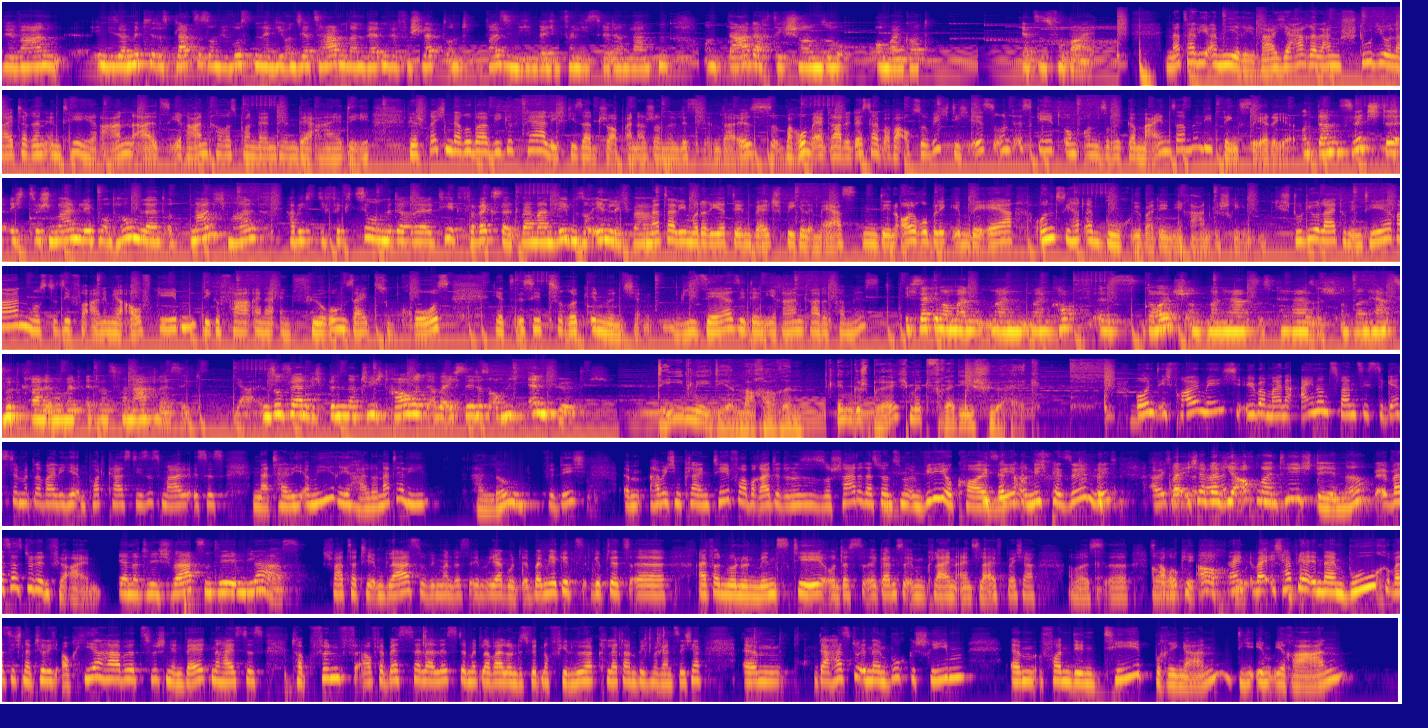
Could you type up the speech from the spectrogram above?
Wir waren in dieser Mitte des Platzes und wir wussten, wenn die uns jetzt haben, dann werden wir verschleppt und weiß ich nicht, in welchem Verlies wir dann landen. Und da dachte ich schon so, oh mein Gott, jetzt ist vorbei. Nathalie Amiri war jahrelang Studioleiterin in Teheran als Iran-Korrespondentin der ARD. Wir sprechen darüber, wie gefährlich dieser Job einer Journalistin da ist, warum er gerade deshalb aber auch so wichtig ist und es geht um unsere gemeinsame Lieblingsserie. Und dann switchte ich zwischen meinem Leben und Homeland und manchmal habe ich die Fiktion mit der Realität verwechselt, weil mein Leben so ähnlich war. Nathalie moderiert den Weltspiegel im Ersten, den Euroblick im BR und sie hat ein Buch über den Iran geschrieben. Die Studioleitung in Teheran musste sie vor einem Jahr aufgeben. Die Gefahr einer Entführung sei zu groß. Jetzt ist sie zurück in München. Wie sehr sie den Iran gerade vermisst? Ich sage immer, mein, mein, mein Kopf ist deutsch und mein Herz ist persisch. Und mein Herz wird gerade im Moment etwas vernachlässigt. Ja, insofern, ich bin natürlich traurig, aber ich sehe das auch nicht endgültig. Die Medienmacherin im Gespräch mit Freddy Schürheck. Und ich freue mich über meine 21. Gäste mittlerweile hier im Podcast. Dieses Mal ist es Nathalie Amiri. Hallo Nathalie. Hallo. Für dich ähm, habe ich einen kleinen Tee vorbereitet und es ist so schade, dass wir uns nur im Videocall sehen ja. und nicht persönlich. Aber ich Weil ich habe ja hier auch meinen Tee stehen, ne? Was hast du denn für einen? Ja, natürlich schwarzen Tee im Glas schwarzer Tee im Glas, so wie man das eben, ja gut, bei mir gibt es jetzt äh, einfach nur einen Minztee und das äh, Ganze im kleinen 1 Live-Becher, aber es äh, ist oh, auch okay. Auch Nein, weil ich habe ja in deinem Buch, was ich natürlich auch hier habe, zwischen den Welten heißt es Top 5 auf der Bestsellerliste mittlerweile und es wird noch viel höher klettern, bin ich mir ganz sicher. Ähm, da hast du in deinem Buch geschrieben ähm, von den Teebringern, die im Iran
